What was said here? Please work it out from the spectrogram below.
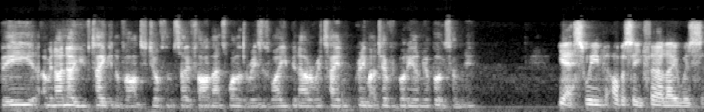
be? I mean, I know you've taken advantage of them so far, and that's one of the reasons why you've been able to retain pretty much everybody on your books, haven't you? Yes, we've obviously furlough was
